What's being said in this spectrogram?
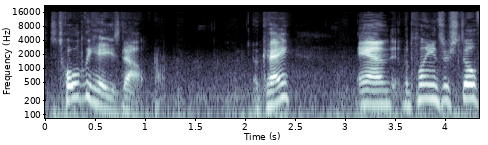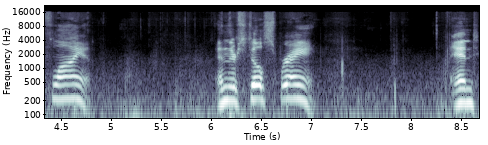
It's totally hazed out. Okay? And the planes are still flying. And they're still spraying. And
